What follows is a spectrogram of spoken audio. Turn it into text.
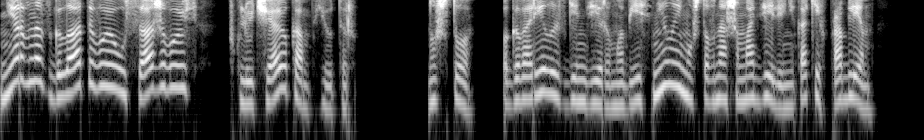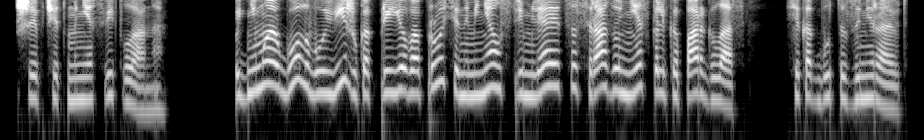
Нервно сглатываю, усаживаюсь, включаю компьютер. Ну что, Поговорила с Гендиром, объяснила ему, что в нашем отделе никаких проблем. Шепчет мне Светлана. Поднимаю голову и вижу, как при ее вопросе на меня устремляется сразу несколько пар глаз. Все как будто замирают.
